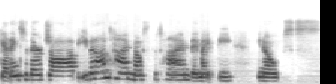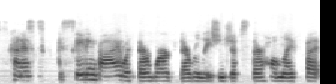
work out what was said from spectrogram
getting to their job even on time most of the time. They might be you know kind of skating by with their work, their relationships, their home life, but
